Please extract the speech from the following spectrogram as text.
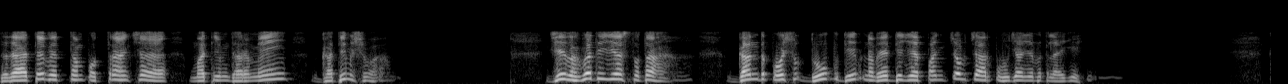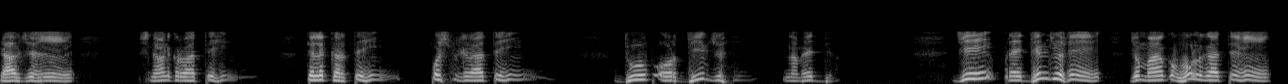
ददाते वित्तम पुत्र मतिम धर्मे गतिम शुभा जे भगवती जी स्तुता, गंध, पुष्प, धूप, दीप, नवेद्य जो पंचोपचार पूजा जो बतलाएगी। कि आप जो है, स्नान करवाते ही, तिलक करते ही, पुष्प चढ़ाते ही धूप और दीप जो है, नवेद्य। जी प्रतिदिन जो है, जो माँ को भोग लगाते हैं,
